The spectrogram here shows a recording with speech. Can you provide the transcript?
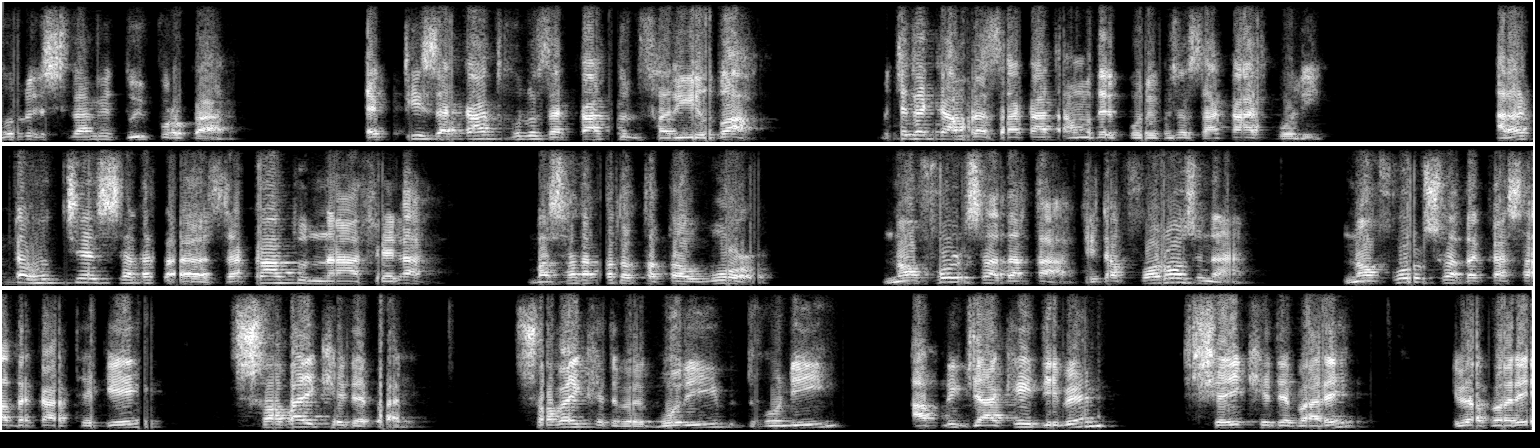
হলো ইসলামের দুই প্রকার। একটি জাকাত হলো জাকাতুল ফারিয়দা যেটাকে আমরা জাকাত আমাদের পরিভাষা জাকাত বলি। আর একটা হচ্ছে জাকাতুল নাফেলা বা সাদাকাত তাতাওয়ুর নফল সাদাকা, যেটা ফরজ না, নফল সাদাকা সাদাকা থেকে সবাই খেতে পারে। সবাই খেতে পারে, গরিব, ধনী, আপনি যাকেই দিবেন, সেই খেতে পারে। এ ব্যাপারে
